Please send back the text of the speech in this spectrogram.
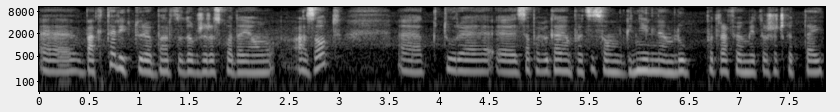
e, bakterii, które bardzo dobrze rozkładają azot, e, które e, zapobiegają procesom gnilnym lub potrafią je troszeczkę tutaj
